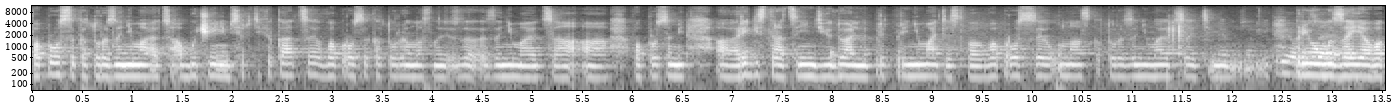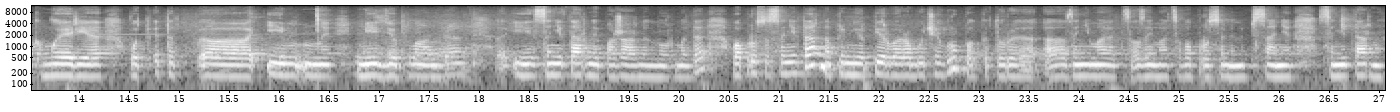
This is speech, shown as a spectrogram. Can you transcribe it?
Вопросы, которые занимаются обучением сертификации, вопросы, которые у нас на- за- занимаются а, вопросами а, регистрации индивидуального предпринимательства, вопросы у нас, которые занимаются этими приемы заявок, мэрия, вот этот а, и медиаплан, да, и санитарные пожарные нормы, да. Вопросы санитар, например, первая рабочая группа, которая а, занимается, занимается вопросами написания санитарных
